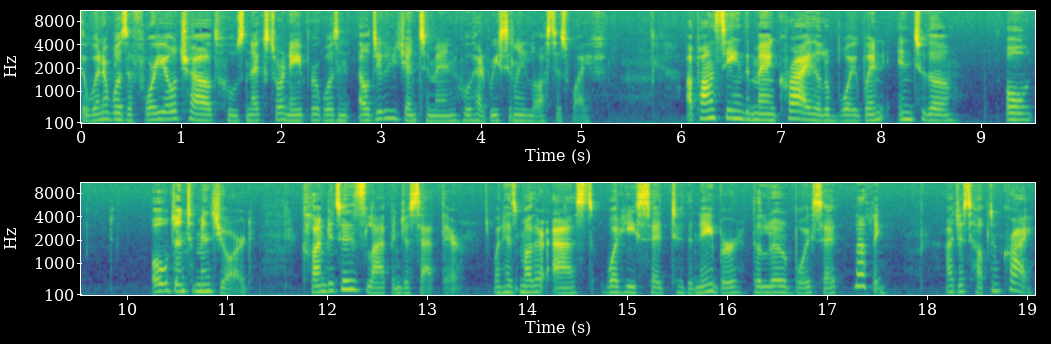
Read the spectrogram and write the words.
The winner was a four year old child whose next door neighbor was an elderly gentleman who had recently lost his wife. Upon seeing the man cry, the little boy went into the old, old gentleman's yard, climbed into his lap, and just sat there. When his mother asked what he said to the neighbor, the little boy said, Nothing. I just helped him cry.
